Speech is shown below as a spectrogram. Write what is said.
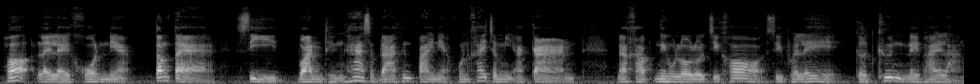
เพราะหลาย ๆ คนเนี่ยตั้งแต่ 4 วันถึง 5 สัปดาห์ขึ้นไปเนี่ย คนไข้จะมีอาการนะครับ neurological sequelae เกิดขึ้นในภายหลัง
